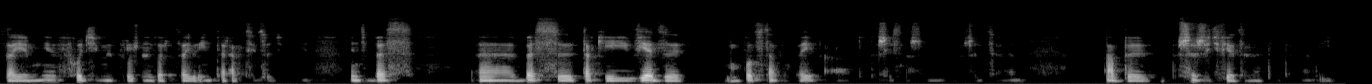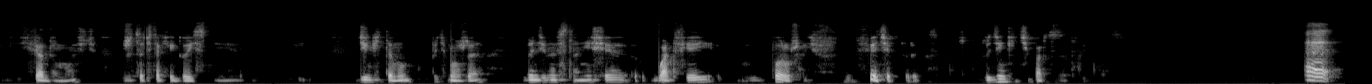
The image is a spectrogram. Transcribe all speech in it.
wzajemnie, wchodzimy w różnego rodzaju interakcje codziennie, więc bez, e, bez takiej wiedzy podstawowej, a to też jest naszym, naszym celem, aby szerzyć wiedzę na ten temat i, i świadomość, że coś takiego istnieje. Dzięki temu być może będziemy w stanie się łatwiej poruszać w świecie, który nas otacza. Dzięki Ci bardzo za Twój głos. E,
